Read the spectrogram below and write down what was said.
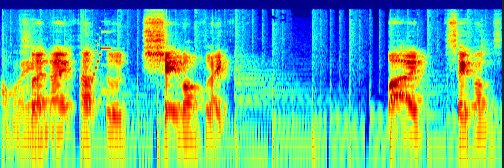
Oh wait. So then I have to shave off like five seconds.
